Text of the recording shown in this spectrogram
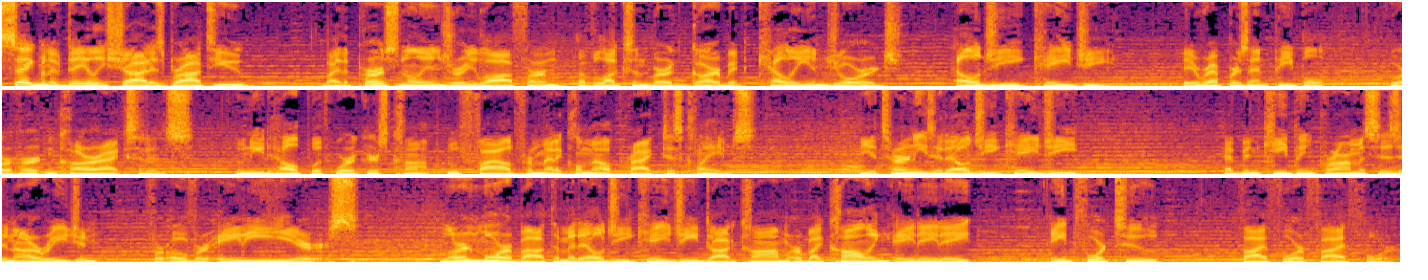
This segment of Daily Shot is brought to you by the personal injury law firm of Luxenberg, Garbett, Kelly, and George, LGKG. They represent people who are hurt in car accidents, who need help with workers' comp, who filed for medical malpractice claims. The attorneys at LGKG have been keeping promises in our region for over 80 years. Learn more about them at lgkg.com or by calling 888 842 5454.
